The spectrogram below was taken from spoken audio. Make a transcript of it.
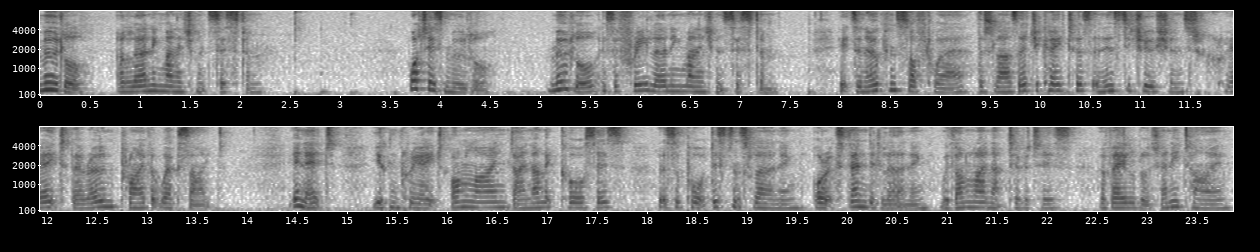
Moodle, a learning management system. What is Moodle? Moodle is a free learning management system. It's an open software that allows educators and institutions to create their own private website. In it, you can create online dynamic courses that support distance learning or extended learning with online activities available at any time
